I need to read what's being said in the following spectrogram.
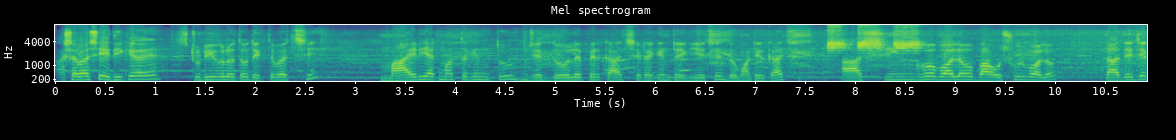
পাশাপাশি এদিকে স্টুডিওগুলোতেও দেখতে পাচ্ছি মায়েরই একমাত্র কিন্তু যে দোলেপের কাজ, সেটা কিন্তু এগিয়েছে দোমাটির কাজ। আর সিংহ বলো বা অসুর বলো, তাদের যে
